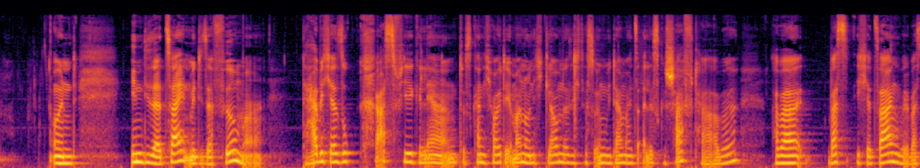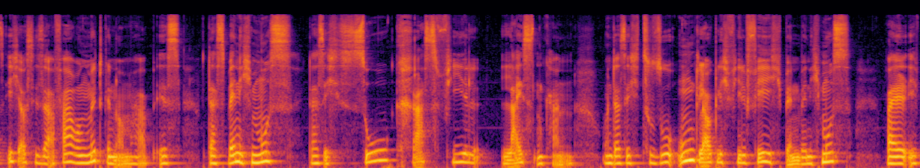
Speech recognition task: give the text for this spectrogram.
Und in dieser Zeit mit dieser Firma, da habe ich ja so krass viel gelernt. Das kann ich heute immer noch nicht glauben, dass ich das irgendwie damals alles geschafft habe. Aber was ich jetzt sagen will, was ich aus dieser Erfahrung mitgenommen habe, ist, dass wenn ich muss, dass ich so krass viel leisten kann und dass ich zu so unglaublich viel fähig bin, wenn ich muss. Weil ich,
